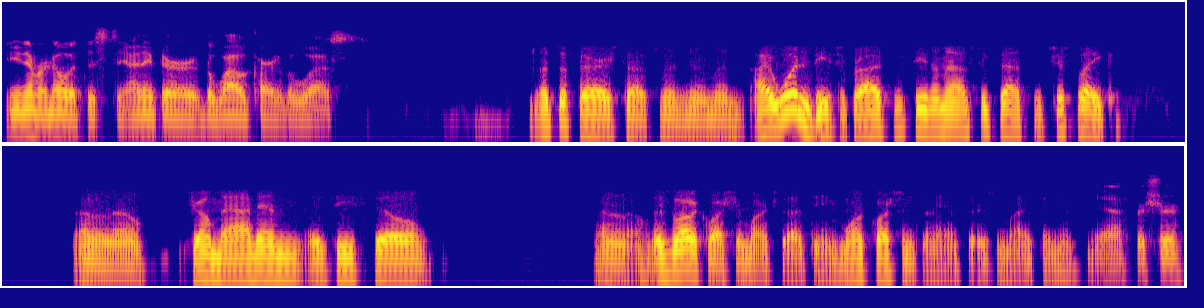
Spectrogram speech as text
You never know with this team. I think they're the wild card of the West. That's a fair assessment, Newman. I wouldn't be surprised to see them have success. It's just like, I don't know. Joe Maddon, is he still I don't know. There's a lot of question marks to that team. More questions than answers, in my opinion. Yeah, for sure.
